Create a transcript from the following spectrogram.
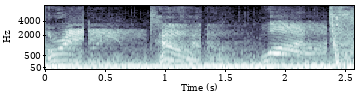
Three, two, one.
